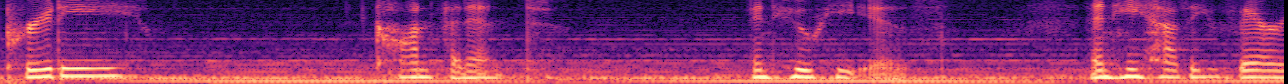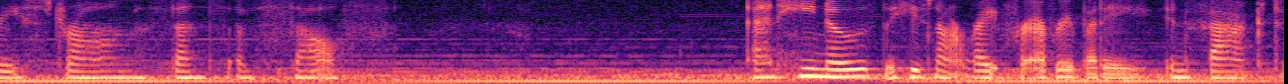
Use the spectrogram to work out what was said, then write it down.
pretty confident in who he is and he has a very strong sense of self. And he knows that he's not right for everybody. In fact,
